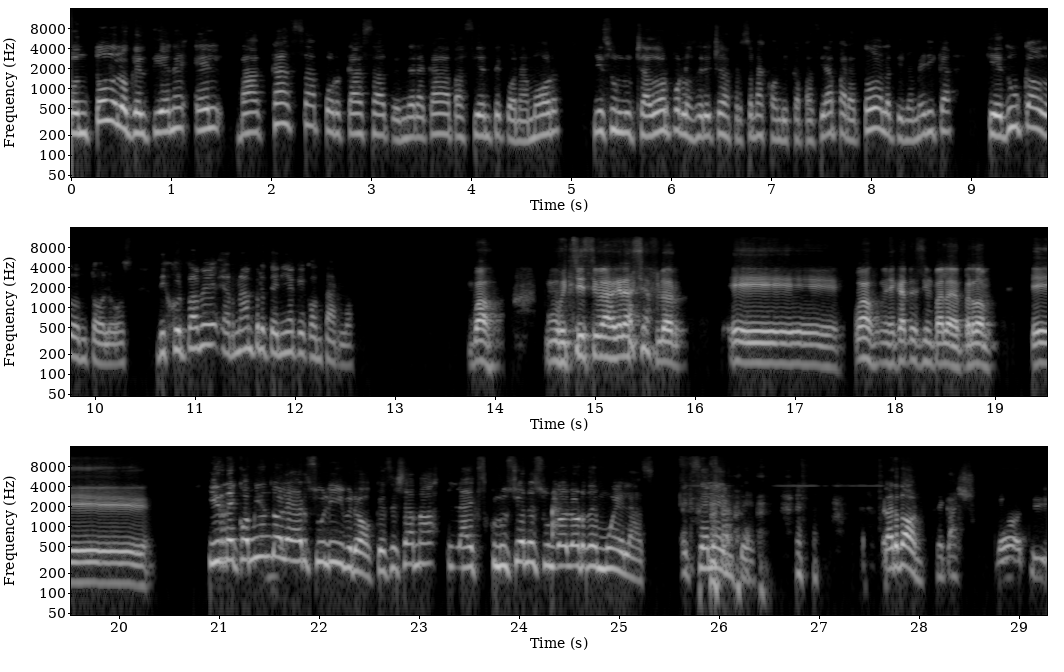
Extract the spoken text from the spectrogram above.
con todo lo que él tiene, él va casa por casa a atender a cada paciente con amor y es un luchador por los derechos de las personas con discapacidad para toda Latinoamérica que educa odontólogos. Discúlpame, Hernán, pero tenía que contarlo. Wow, muchísimas gracias, Flor. Eh, wow, me dejaste sin palabras, perdón. Eh... Y recomiendo leer su libro, que se llama La exclusión es un dolor de muelas. Excelente. perdón, me callo. No, sí.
